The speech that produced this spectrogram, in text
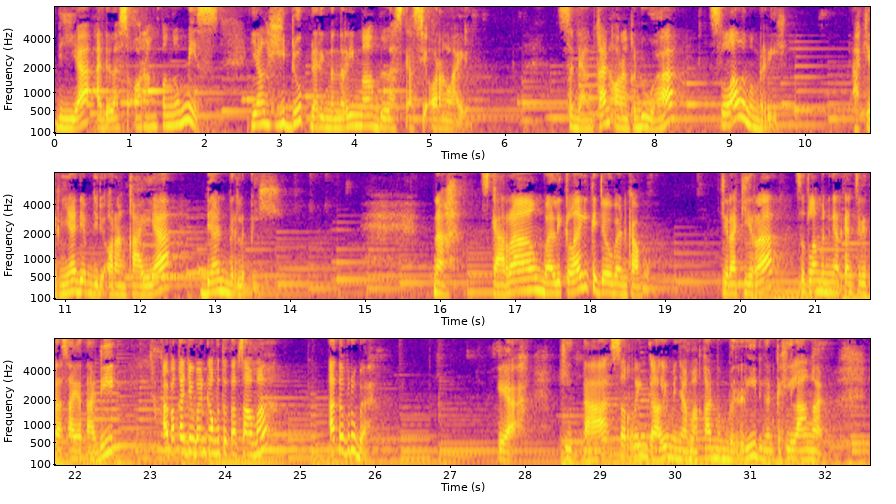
dia adalah seorang pengemis yang hidup dari menerima belas kasih orang lain. Sedangkan orang kedua selalu memberi. Akhirnya dia menjadi orang kaya dan berlebih. Nah, sekarang balik lagi ke jawaban kamu. Kira-kira setelah mendengarkan cerita saya tadi, apakah jawaban kamu tetap sama atau berubah? Ya, kita sering kali menyamakan memberi dengan kehilangan.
